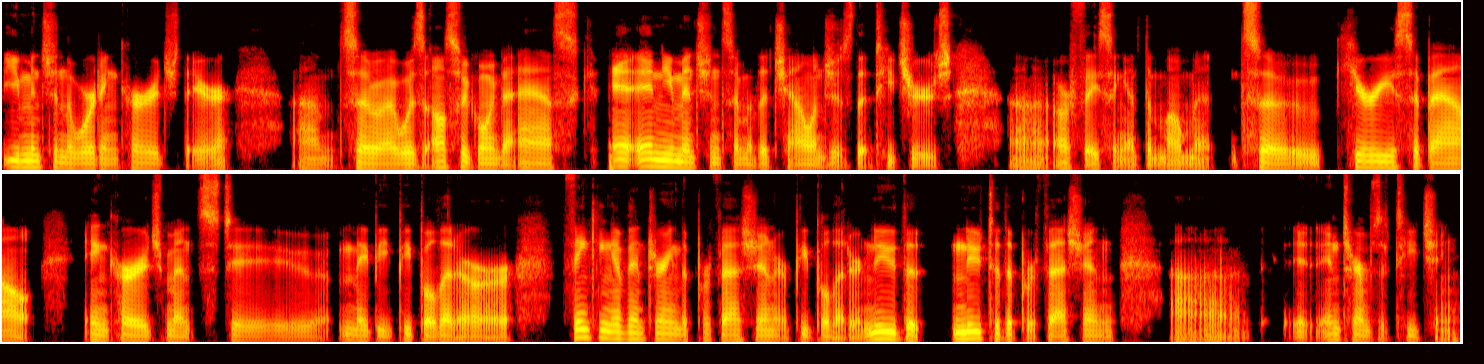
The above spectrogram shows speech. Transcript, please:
You mentioned the word encourage there. Um, so I was also going to ask, and, and, you mentioned some of the challenges that teachers uh, are facing at the moment. So curious about encouragements to maybe people that are thinking of entering the profession or people that are new the new to the profession uh, in terms of teaching.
